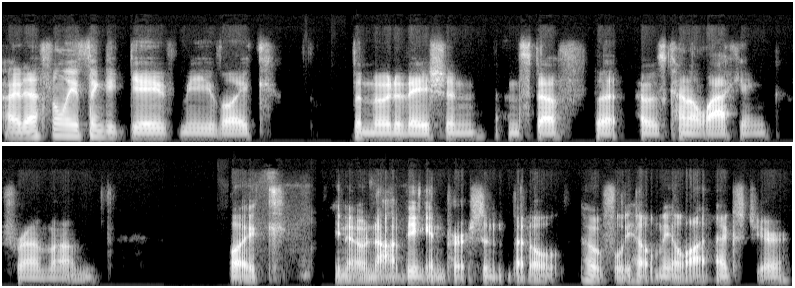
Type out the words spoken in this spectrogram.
I definitely think it gave me like the motivation and stuff that I was kind of lacking from um, like you know not being in person. That'll hopefully help me a lot next year.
